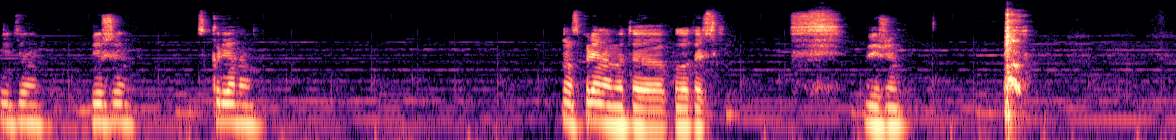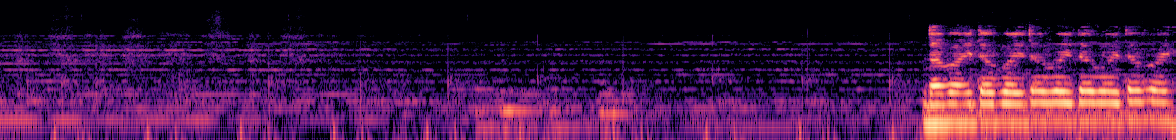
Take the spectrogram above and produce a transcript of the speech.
идем, бежим с креном. Ну, с креном это по-латышски. Бежим. Давай, давай, давай, давай, давай.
